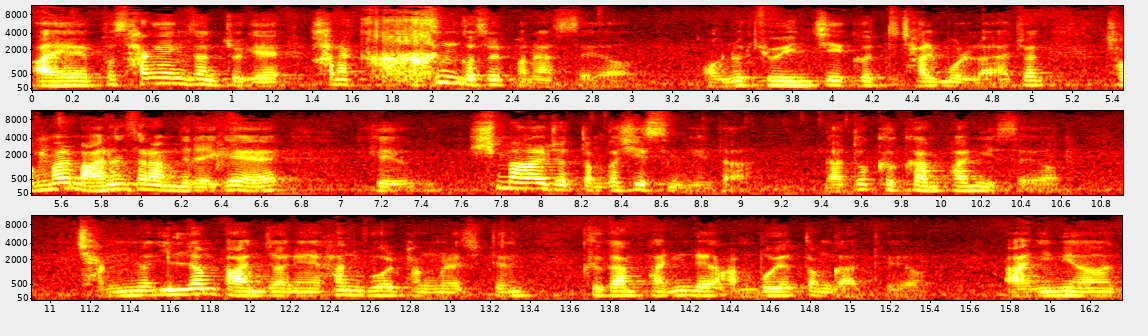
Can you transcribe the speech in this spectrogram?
IF 상행선 쪽에 하나 큰 것을 보냈어요. 어느 교회인지 그것도 잘 몰라요. 전 정말 많은 사람들에게 희망을 줬던 것이 있습니다. 나도 그 간판이 있어요. 작년 1년 반 전에 한국을 방문했을 때는 그 간판이 내가 안 보였던 것 같아요. 아니면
